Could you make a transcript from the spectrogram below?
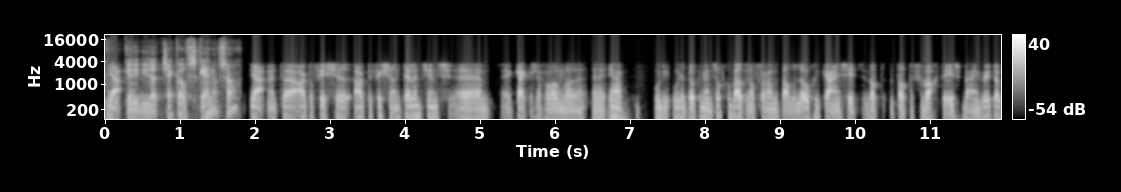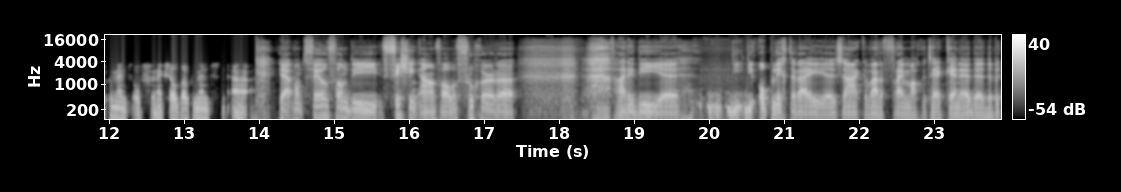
Ja. Kunnen die dat checken of scannen of zo? Ja, met artificial, artificial intelligence kijken ze gewoon ja, hoe, die, hoe dat document is opgebouwd en of er een bepaalde logica in zit, wat, wat te verwachten is bij een Word-document of een Excel-document. Ja, want veel van die phishing-aanvallen, vroeger waren die, die, die oplichterij-zaken waren vrij makkelijk te herkennen. De, de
